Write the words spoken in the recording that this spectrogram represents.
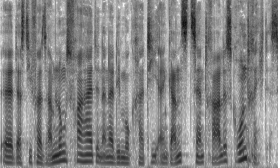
äh, dass die Versammlungsfreiheit in einer Demokratie ein ganz zentrales Grundrecht ist.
